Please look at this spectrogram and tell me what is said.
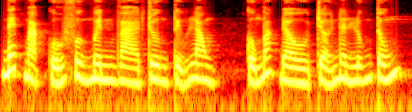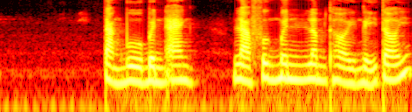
nét mặt của Phương Minh và Trương Tiểu Long cũng bắt đầu trở nên lúng túng. Tặng bùa bình an là Phương Minh lâm thời nghĩ tới,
